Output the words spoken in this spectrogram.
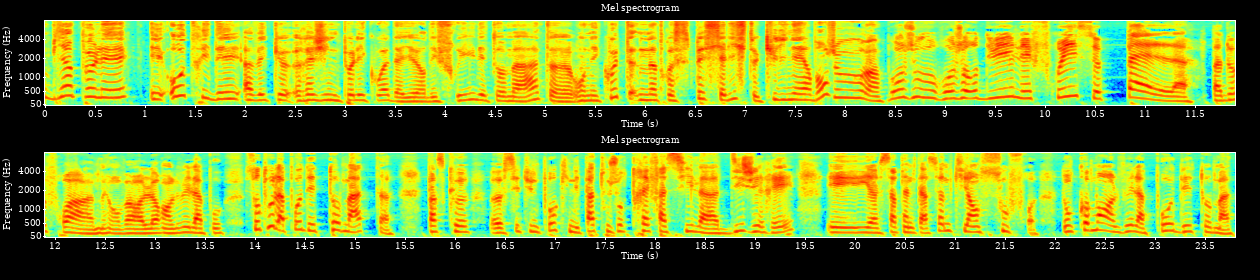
bien peler et autre idée avec euh, Régine Peléquois d'ailleurs, des fruits, des tomates. Euh, on écoute notre spécialiste culinaire. Bonjour. Bonjour. Aujourd'hui, les fruits se pèlent. Pas de froid, hein, mais on va leur enlever la peau. Surtout la peau des tomates, parce que euh, c'est une peau qui n'est pas toujours très facile à digérer et il y a certaines personnes qui en souffrent. Donc, comment enlever la peau des tomates?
